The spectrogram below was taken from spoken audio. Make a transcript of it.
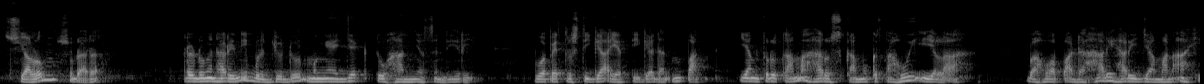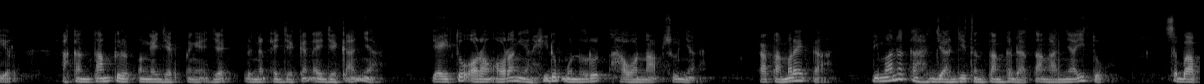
Shalom saudara. Renungan hari ini berjudul mengejek Tuhannya sendiri. 2 Petrus 3 ayat 3 dan 4. Yang terutama harus kamu ketahui ialah bahwa pada hari-hari zaman akhir akan tampil pengejek-pengejek dengan ejekan-ejekannya, yaitu orang-orang yang hidup menurut hawa nafsunya. Kata mereka, di manakah janji tentang kedatangannya itu? Sebab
